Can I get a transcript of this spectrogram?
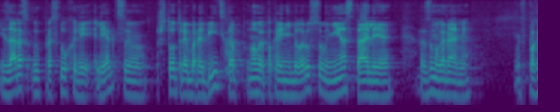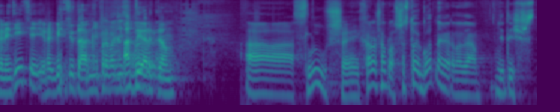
И зараз вы прослухали лекцию, что треба робить, как новое поколение белорусов не стали змагарами. Поглядите и робите так. Не проводите а ты, Артем? А, слушай, хороший вопрос. Шестой год, наверное, да, 2006.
